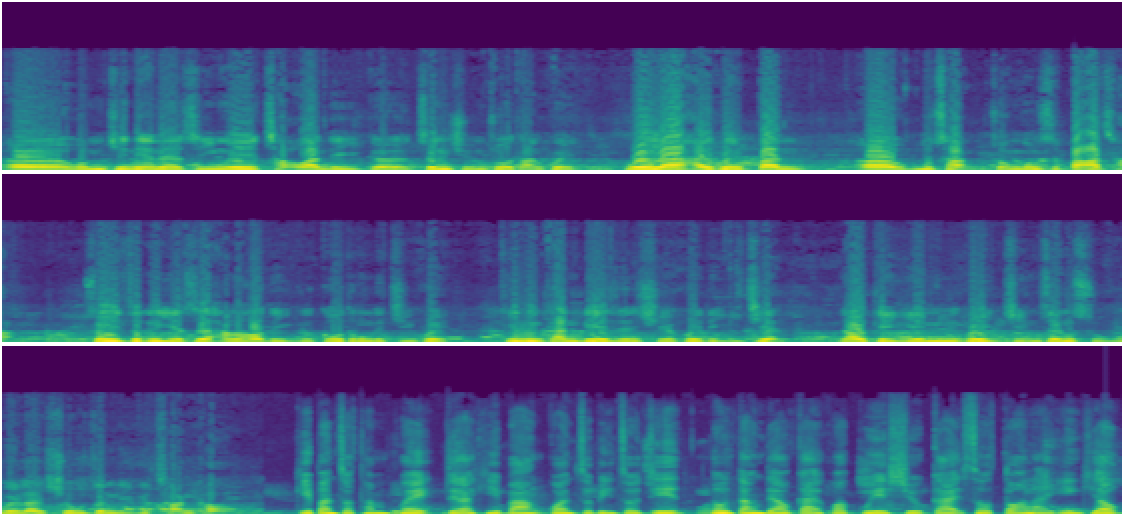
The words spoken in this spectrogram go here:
呃，我们今天呢是因为草案的一个征询座谈会，未来还会办呃五场，总共是八场，所以这个也是很好的一个沟通的机会，听听看猎人协会的意见，然后给严明会警政署未来修正的一个参考。举办座谈会，主要希望关注民族人，能当了解法规的修改所带来影响，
